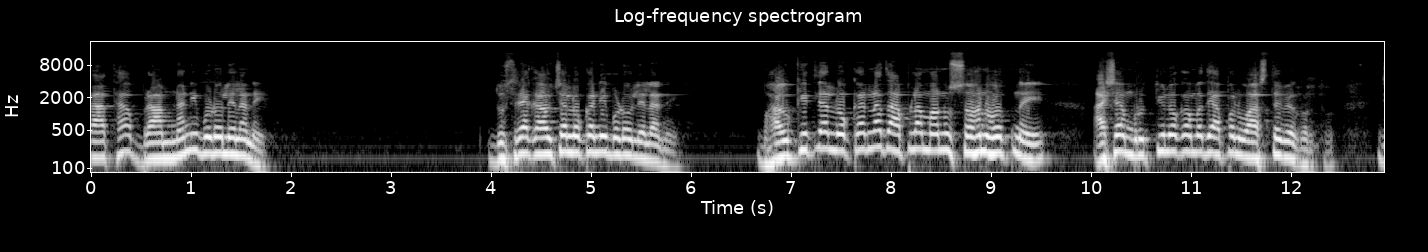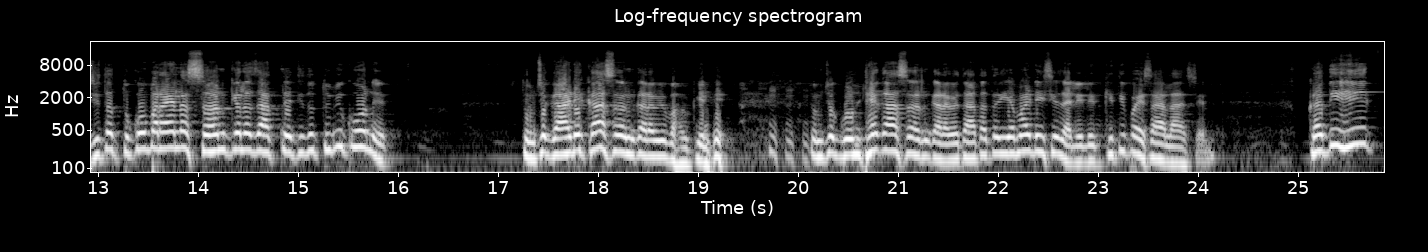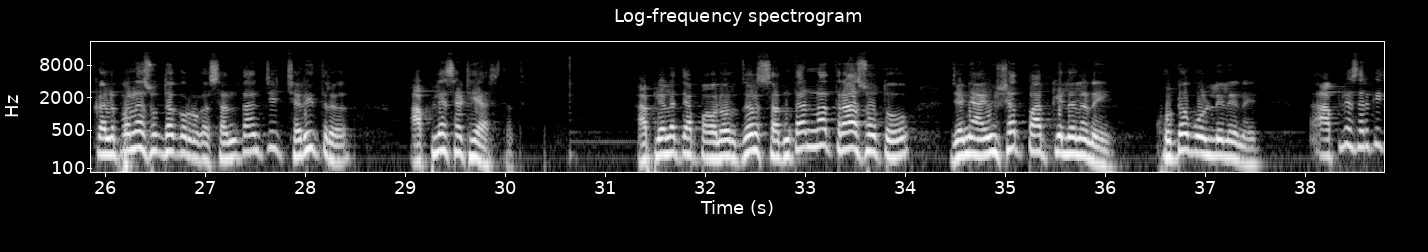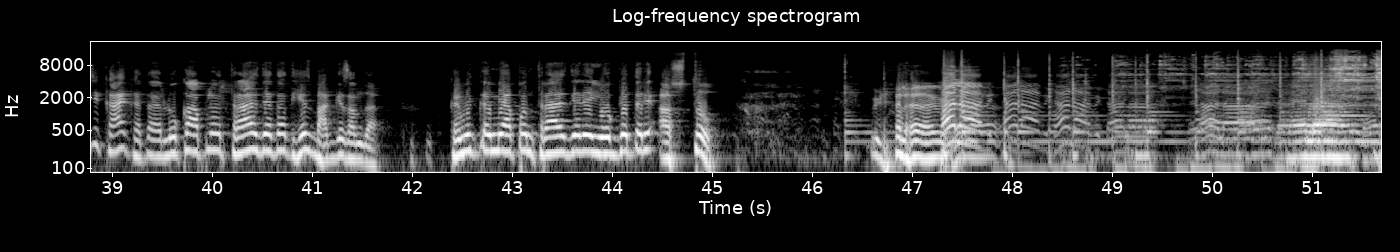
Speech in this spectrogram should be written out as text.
गाथा ब्राह्मणांनी बुडवलेला नाही. दुसऱ्या गावच्या लोकांनी बुडवलेला नाही. भावकीतल्या लोकांनाच आपला माणूस सहन होत नाही अशा मृत्यू लोकांमध्ये आपण वास्तव्य करतो. जिथं तुकोबरायला सहन केलं जात नाही तिथं तुम्ही कोण आहेत? तुमची गाडी का सहन करावी भावकीने? तुमचे गुंठे का सहन करावेत? आता तर एम आय डी सी झालेली आहेत. किती पैसा आला असेल? कधीही कल्पना सुद्धा करू नका. संतांची चरित्र आपल्यासाठी असतात. आपल्याला त्या पावलावर जर संतांना त्रास होतो ज्याने आयुष्यात पाप केलेलं नाही खोटं बोललेले नाहीत आपल्यासारखीची काय खाता लोक आपल्याला त्रास देतात हेच भाग्य समजा. कमीत कमी आपण त्रास देणे योग्य तरी असतो.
